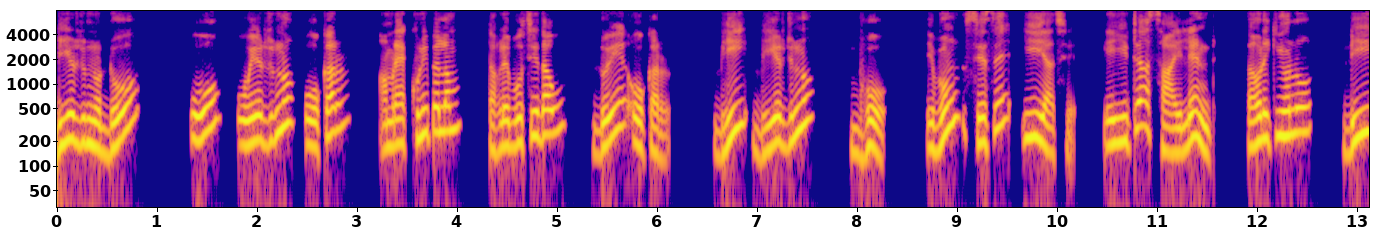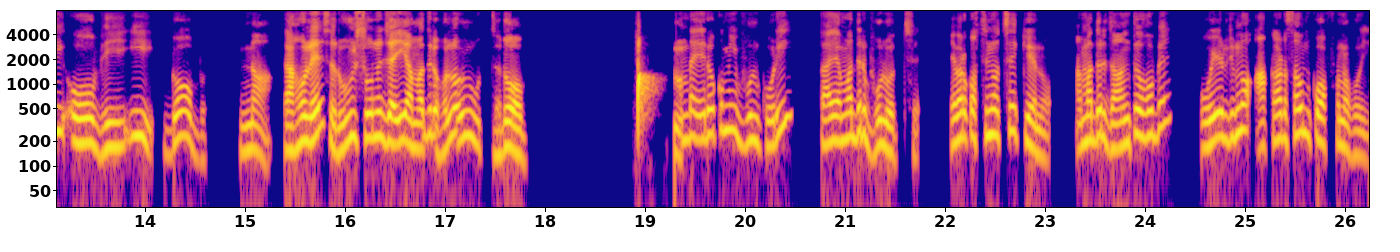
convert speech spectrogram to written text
ডি এর জন্য ডো ও ও এর জন্য ওকার আমরা এক্ষুনি পেলাম। তাহলে বসিয়ে দাও। ডোয়ে ওকার ভি ভি এর জন্য ভো এবং শেষে ই আছে। এই ইটা সাইলেন্ট তাহলে কি হলো? ডি ও ভি ই ডব না। তাহলে রুলস অনুযায়ী আমাদের হলো ডব আমরা এরকমই ভুল করি তাই আমাদের ভুল হচ্ছে। এবার কোশ্চেন হচ্ছে কেন? আমাদের জানতে হবে ও এর জন্য আকার সাউন্ড কখনো হয়।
